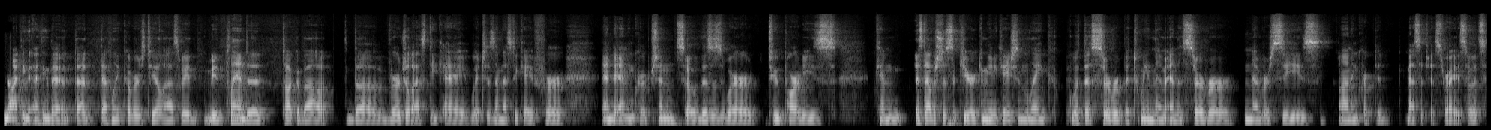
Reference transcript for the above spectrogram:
No, I think I think that that definitely covers TLS. We'd we'd planned to talk about the Virgil SDK, which is an SDK for end-to-end encryption. So this is where two parties can establish a secure communication link with a server between them, and the server never sees unencrypted messages, right? So it's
